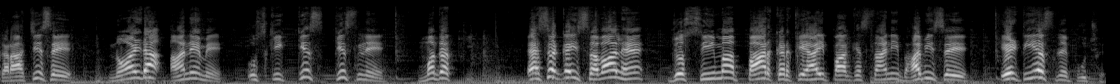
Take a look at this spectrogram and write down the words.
कराची से नोएडा आने में उसकी किस किस ने मदद की? ऐसे कई सवाल हैं जो सीमा पार करके आई पाकिस्तानी भाभी से एटीएस ने पूछे।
